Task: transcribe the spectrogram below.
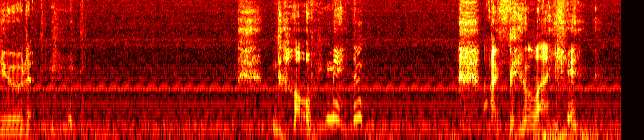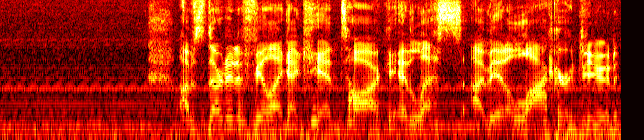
dude. no, man. I feel like I'm starting to feel like I can't talk unless I'm in a locker, dude.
